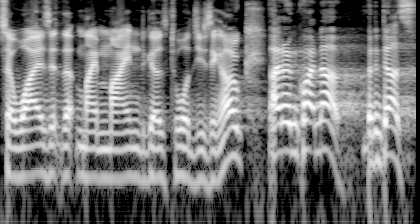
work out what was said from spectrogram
So why is it that my mind goes towards using oak? I don't quite know, but it does.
